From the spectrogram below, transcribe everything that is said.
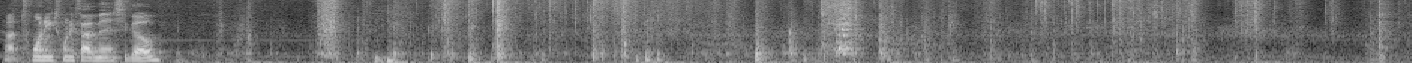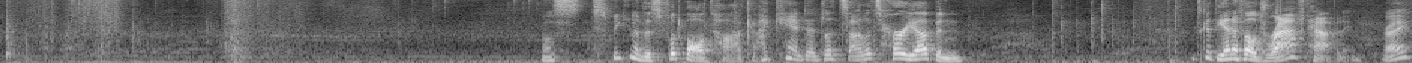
about 20, 25 minutes to go. Well, speaking of this football talk, I can't. Uh, let's uh, let's hurry up and let's get the NFL draft happening, right?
